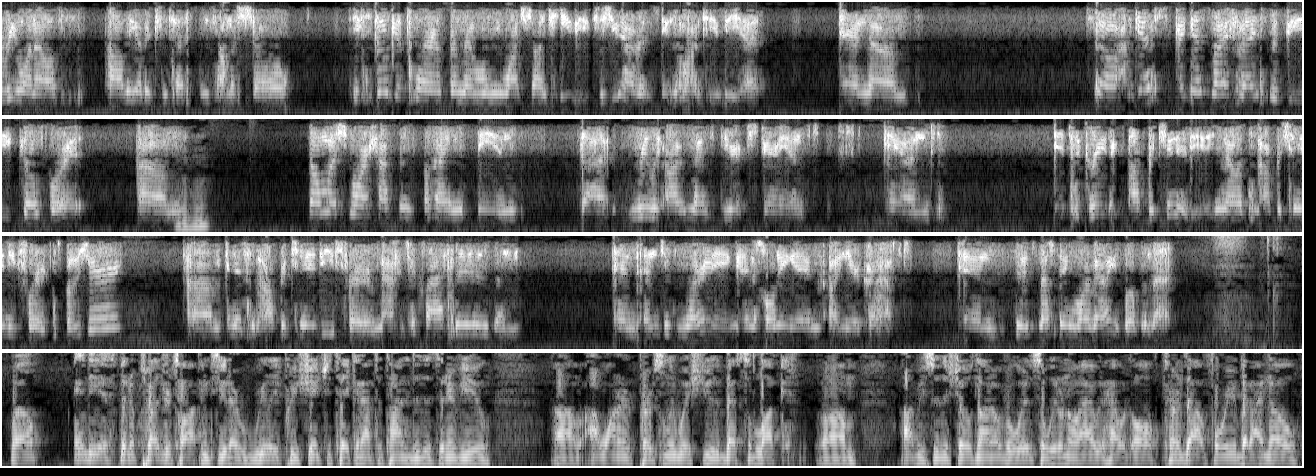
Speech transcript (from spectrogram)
everyone else, all the other contestants on the show. You still get to learn from them when you watch it on TV because you haven't seen them on TV yet. And um, so I guess I guess my advice would be go for it. Um, Mm-hmm. so much more happens behind the scenes that really augments your experience. And it's a great opportunity. You know, it's an opportunity for exposure, um, and it's an opportunity for master classes and, and, and just learning and honing in on your craft. And there's nothing more valuable than that. Well, India, it's been a pleasure talking to you, and I really appreciate you taking out the time to do this interview. Um, I want to personally wish you the best of luck. Um, obviously, the show's not over with, so we don't know how, how it all turns out for you, but I know,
